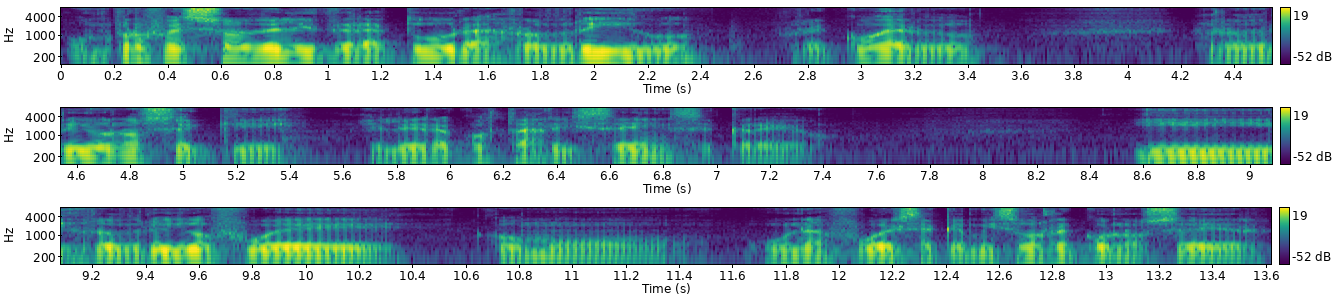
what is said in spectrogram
un profesor de literatura, Rodrigo, recuerdo, Rodrigo no sé qué, él era costarricense, creo. Y Rodrigo fue como una fuerza que me hizo reconocer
